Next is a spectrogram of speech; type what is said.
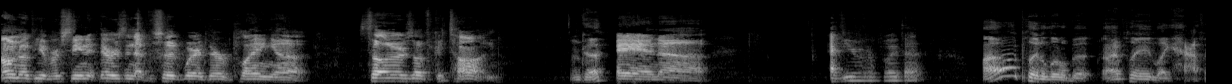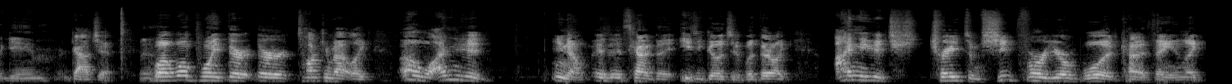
I don't know if you've ever seen it. There was an episode where they're playing uh, Settlers of Catan, okay. and uh, have you ever played that? I played a little bit. I played like half a game. Gotcha. Yeah. Well, at one point they're they're talking about like, oh, well, I need to, you know, it, it's kind of the easy go to, but they're like, I need to tr- trade some sheep for your wood, kind of thing, and like.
